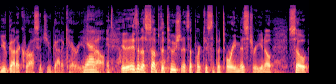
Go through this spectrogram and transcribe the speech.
"You've got a cross that you've got to carry as yeah, well." it isn't a substitution; it's a participatory mystery. You know, so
